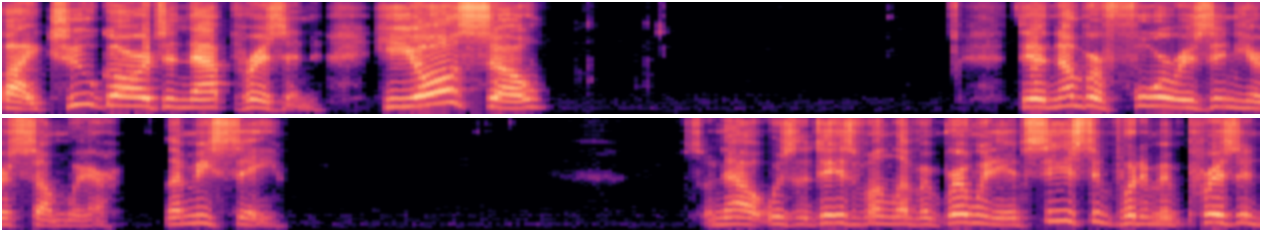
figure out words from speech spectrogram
by two guards in that prison. He also, the number four is in here somewhere. Let me see. So now it was the days of unleavened bread when he had seized him, put him in prison,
